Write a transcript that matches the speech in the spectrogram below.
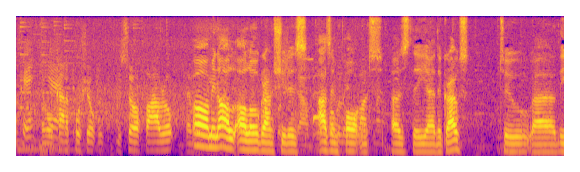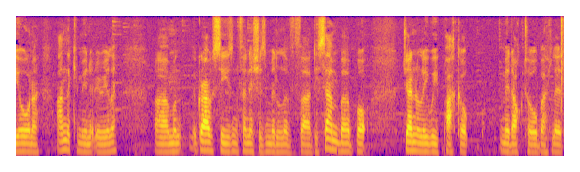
Okay. and we'll yeah. kind of push up so far up. then Oh, I mean, all, all low ground shoot is as important as the uh, the grouse to uh, the owner and the community really. Um, the grouse season finishes middle of uh, December, but generally we pack up mid October, late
